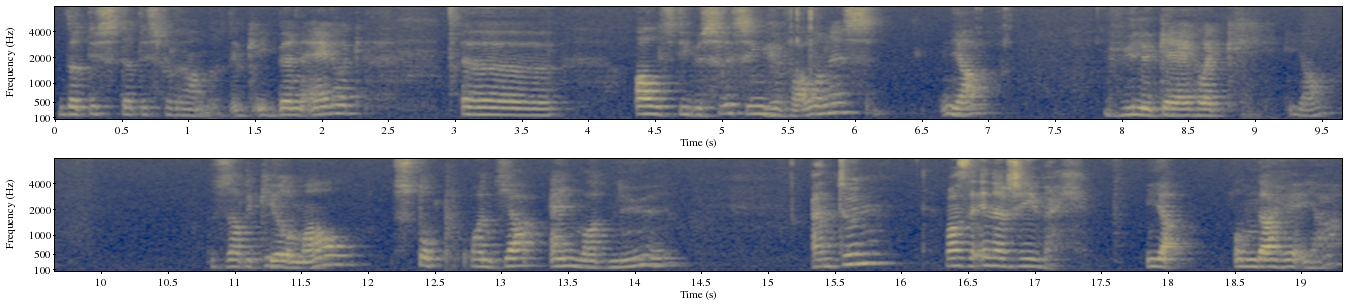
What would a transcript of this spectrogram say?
Dat is, dat is veranderd. Ik, ik ben eigenlijk, eh, als die beslissing gevallen is, ja, viel ik eigenlijk, ja, zat ik helemaal stop. Want ja, en wat nu? Hè? En toen was de energie weg. Ja, omdat je, ja,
